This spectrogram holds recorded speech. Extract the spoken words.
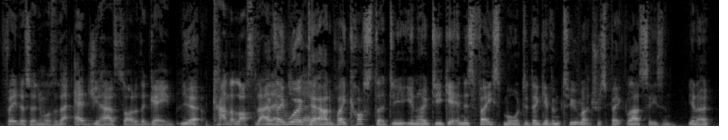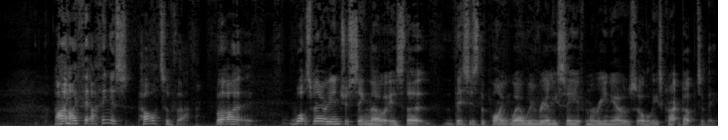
afraid of us anymore. So that edge you had started the game, Yeah. kind of lost that. Have they worked yeah. out how to play Costa? Do you, you know? Do you get in his face more? Did they give him too much respect last season? You know, I, I think I think it's part of that. But I, what's very interesting though is that this is the point where we really see if Mourinho's all he's cracked up to be.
